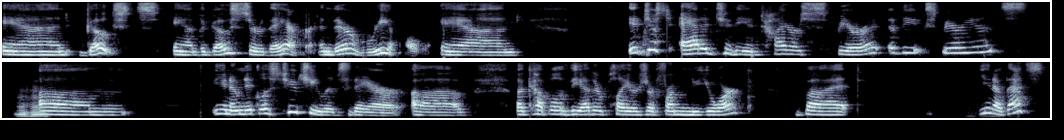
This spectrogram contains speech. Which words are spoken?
and ghosts, and the ghosts are there and they're real. And it just added to the entire spirit of the experience. Mm-hmm. Um, you know, Nicholas Tucci lives there. Uh, a couple of the other players are from New York. but you know that's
